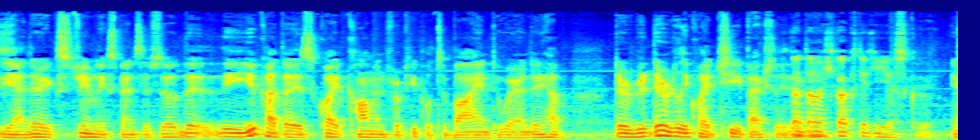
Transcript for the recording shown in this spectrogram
Yeah, they're extremely expensive. So the the yukata is quite common for people to buy and to wear. They have, they're re- they're really quite cheap actually. They're, yeah,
